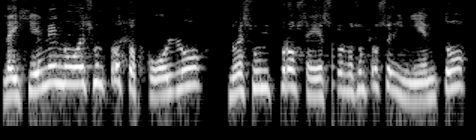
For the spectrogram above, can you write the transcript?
La higiene no es un protocolo, no es un proceso, no es un procedimiento,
